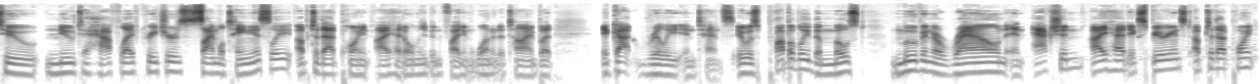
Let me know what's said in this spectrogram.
two new to Half Life creatures simultaneously. Up to that point, I had only been fighting one at a time, but it got really intense. It was probably the most moving around and action I had experienced up to that point,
